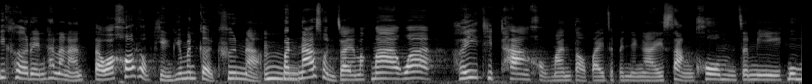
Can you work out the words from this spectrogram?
ที่เคอร์เรนต์ขนาดนั้น แต่ว่าข้อถกเถียงที่มันเกิดขึ้นน่ะอืมมันน่าสนใจมากๆว่าเฮ้ยทิศทางของมันต่อไปจะเป็นยังไง สังคมจะมีมุม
